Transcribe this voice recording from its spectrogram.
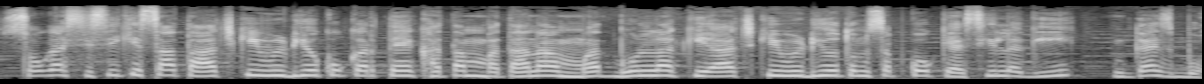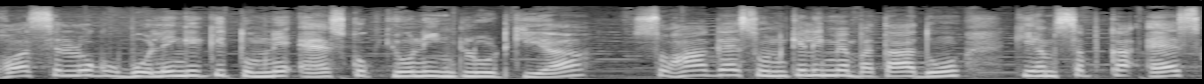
सो गैस इसी के साथ आज की वीडियो को करते हैं ख़त्म। बताना मत भूलना कि आज की वीडियो तुम सबको कैसी लगी। गैस बहुत से लोग बोलेंगे कि तुमने एस को क्यों नहीं इंक्लूड किया। सो हाँ गैस उनके लिए मैं बता दूँ कि हम सबका एस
